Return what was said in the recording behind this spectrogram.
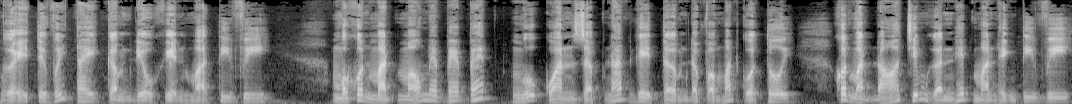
người tôi với tay cầm điều khiển mở tivi. Một khuôn mặt máu me be bét, ngũ quan dập nát gây tờm đập vào mắt của tôi. Khuôn mặt đó chiếm gần hết màn hình tivi,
